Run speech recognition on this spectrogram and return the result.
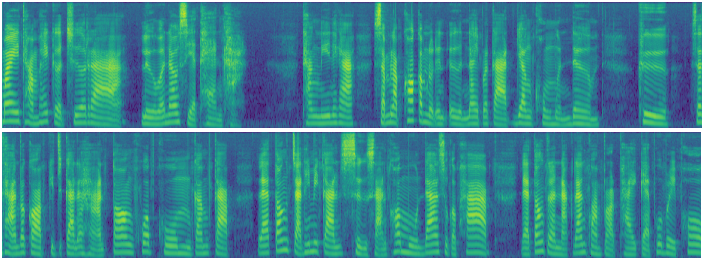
ไม่ทำให้เกิดเชื้อรา หรือว่าเน่าเสียแทนค่ะ ทั้งนี้นะคะสำหรับข้อกำหนดอื่น ๆ ในประกาศยังคงเหมือนเดิม คือสถานประกอบกิจการอาหารต้องควบคุมกำกับ และต้องจัดให้มีการสื่อสารข้อมูลด้านสุขภาพ และต้องตระหนักด้านความปลอดภัยแก่ผู้บริโภค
